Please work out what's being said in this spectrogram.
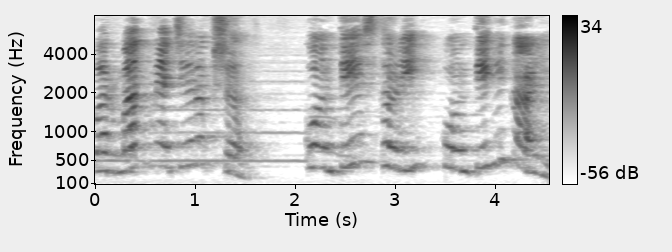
परमात्म्याचे रक्षण कोणतेही स्थळी कोणतेही काळी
